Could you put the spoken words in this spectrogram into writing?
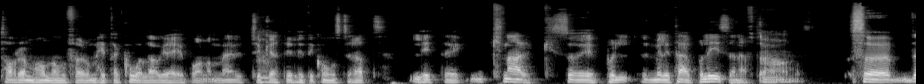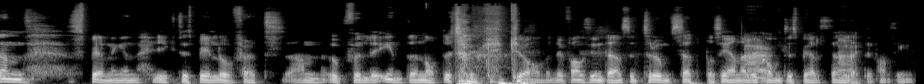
tar de honom för att de hittar cola och grejer på honom. Men jag tycker mm. att det är lite konstigt att lite knark så är militärpolisen efter ja. honom. Så den spelningen gick till spillo för att han uppfyllde inte något av kraven. Det fanns inte ens ett trumset på scenen när vi kom till spelstället. Det fanns inget.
